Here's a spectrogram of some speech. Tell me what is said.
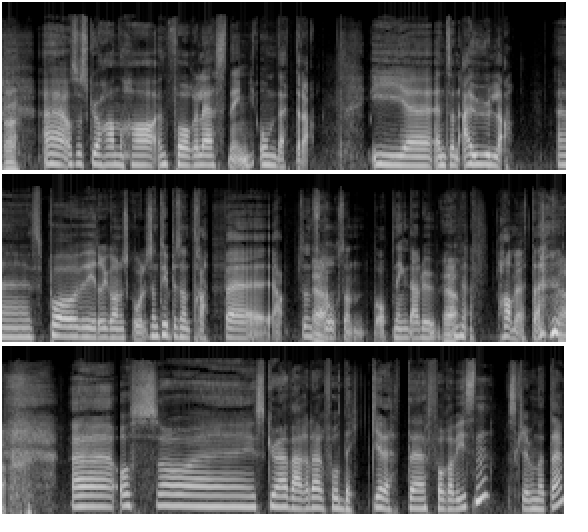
Ja. Eh, og så skulle han ha en forelesning om dette, da. I eh, en sånn aula. Eh, på videregående skole. Sånn type sånn trappe ja, Sånn Ja. stor sånn åpning der du Ja. har møte. Ja. Eh, og så eh, skulle jeg være der for å dekke dette for avisen. Skrive om dette.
